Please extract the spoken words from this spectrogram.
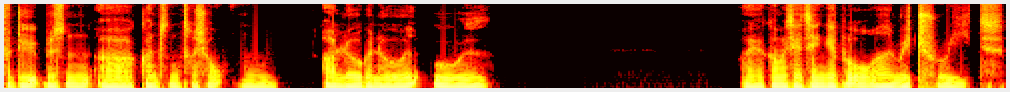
fordybelsen og koncentrationen og lukke noget ude. Og jeg kommer til at tænke på ordet retreat,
